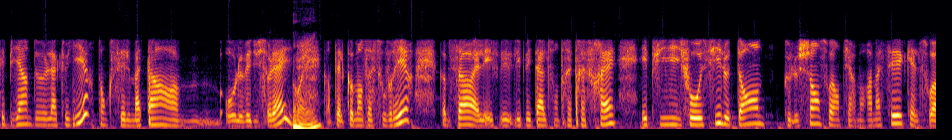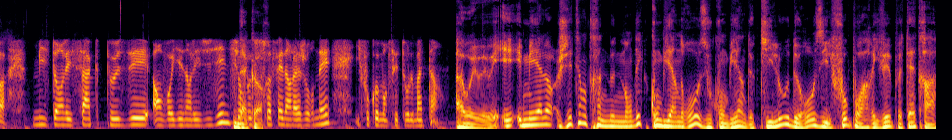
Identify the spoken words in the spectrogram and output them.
c'est bien de l'accueillir. Donc, c'est le matin euh, au lever du soleil. Quand elle commence à s'ouvrir, comme ça, elle est- les pétales sont très très frais. Et puis, il faut aussi le temps que le champ soit entièrement ramassé, qu'elle soit mise dans les sacs, pesée, envoyée dans les usines. Si on veut que ce soit fait dans la journée, il faut commencer tôt le matin. Ah oui, oui, oui. Et, mais alors, j'étais en train de me demander combien de roses ou combien de kilos de roses il faut pour arriver peut-être à,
